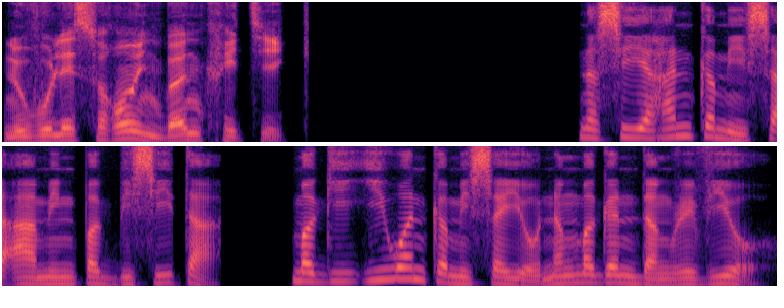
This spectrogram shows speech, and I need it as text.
Nous vous laisserons une bonne critique. Nasiyahan kami sa aming pagbisita. Mag-iiwan kami sa iyo ng magandang review.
